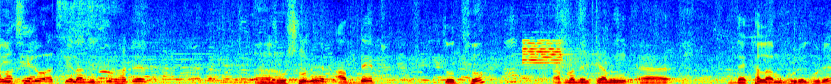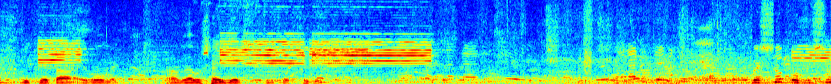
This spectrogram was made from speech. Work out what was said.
এই ছিল আজকে নাজিরপুর হাটের রসুনের আপডেট তথ্য। আপনাদেরকে আমি দেখালাম ঘুরে ঘুরে বিক্রেতা এবং ব্যবসায়ীদের থেকে। চব্বিশশো পঁচিশশো?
